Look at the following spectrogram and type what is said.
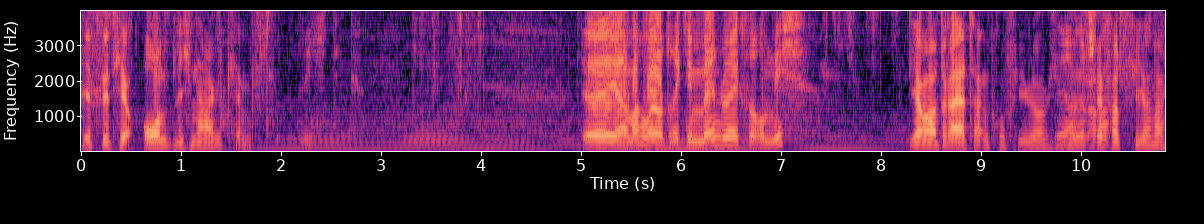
Jetzt wird hier ordentlich nah gekämpft. Richtig. Äh, ja, machen wir noch direkt die Mandrakes, warum nicht? Die haben aber drei Attacken pro Vieh, glaube ich. Ja? Der genau. Chef hat vier, ne?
